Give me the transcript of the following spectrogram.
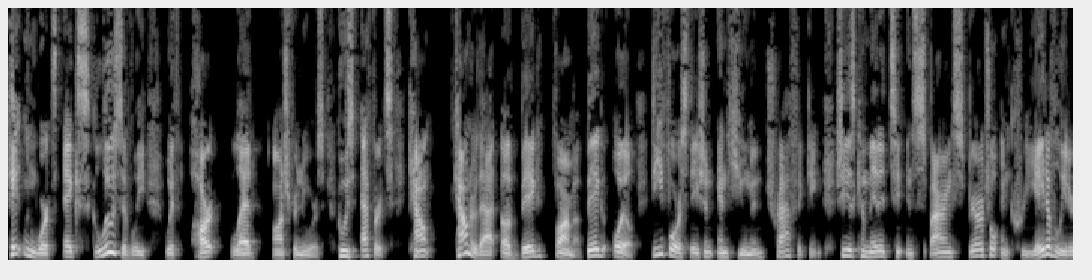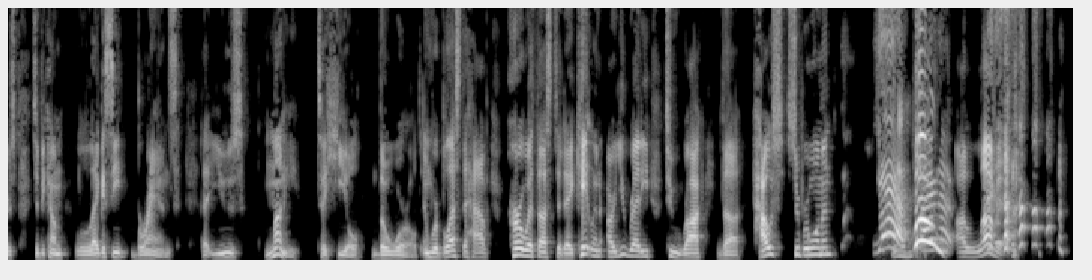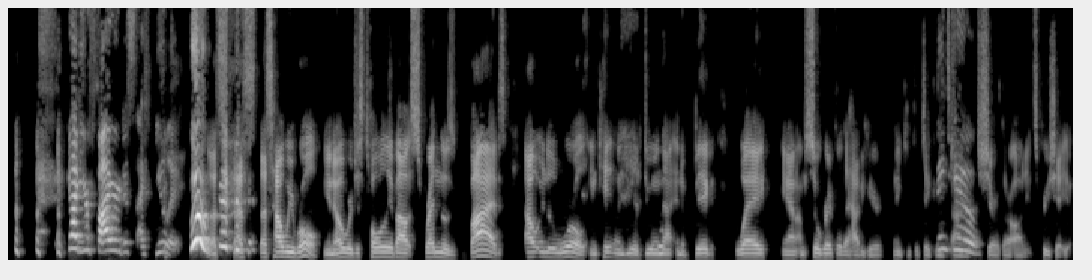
caitlin works exclusively with heart-led entrepreneurs whose efforts count counter that of big pharma, big oil, deforestation, and human trafficking. She is committed to inspiring spiritual and creative leaders to become legacy brands that use money to heal the world. And we're blessed to have her with us today. Caitlin, are you ready to rock the house, Superwoman? Yeah, Woo! I love it. God, you're fired. Just I feel it. Woo! That's, that's that's how we roll. You know, we're just totally about spreading those vibes out into the world. And Caitlin, you are doing that in a big, way. And I'm so grateful to have you here. Thank you for taking Thank the time you. to share with our audience. Appreciate you.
